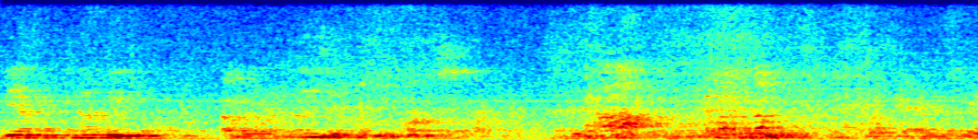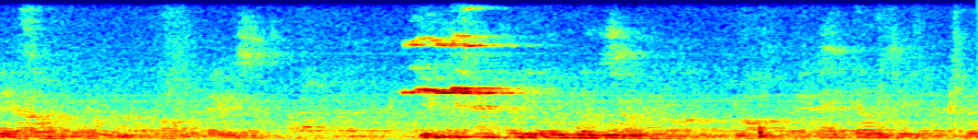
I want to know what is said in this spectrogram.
they are becoming more easy to use. And they are more cloud-based. You can actually open some cloud-based to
